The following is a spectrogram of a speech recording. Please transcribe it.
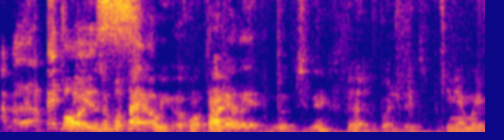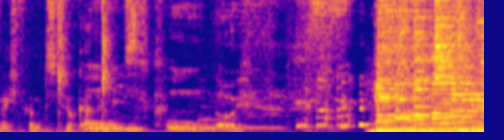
A galera pede Ó, bis. eu vou botar ao, ao contrário ela no CD, É. Depois de vez. porque minha mãe vai ficar muito chocada com isso. Um, dois.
